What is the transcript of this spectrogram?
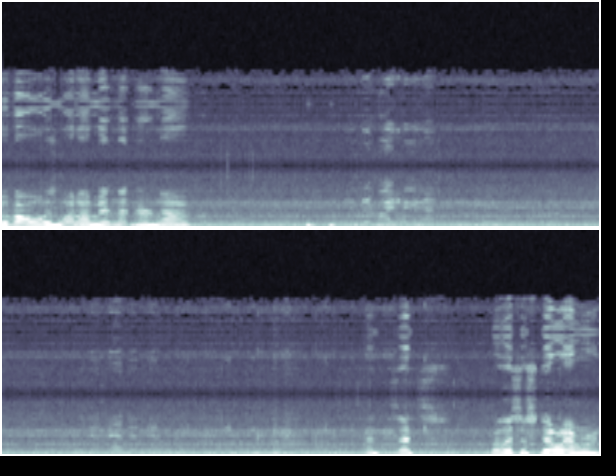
Canoe hole is one of them, isn't it? Or no? That's, that's well, this is still Emory.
